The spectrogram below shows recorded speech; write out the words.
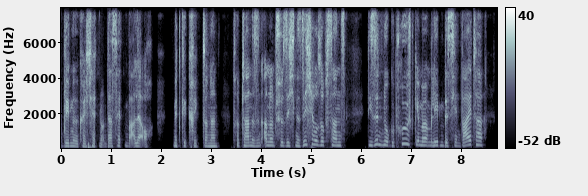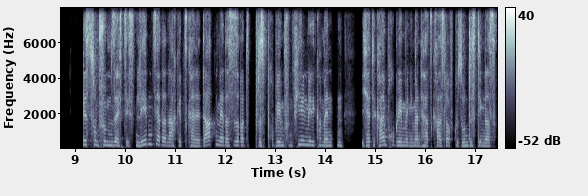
Probleme gekriegt hätten. Und das hätten wir alle auch mitgekriegt, sondern Triptane sind an und für sich eine sichere Substanz. Die sind nur geprüft, gehen wir im Leben ein bisschen weiter. Bis zum 65. Lebensjahr, danach gibt's keine Daten mehr. Das ist aber das Problem von vielen Medikamenten. Ich hätte kein Problem, wenn jemand Herz-Kreislauf gesund ist, dem das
